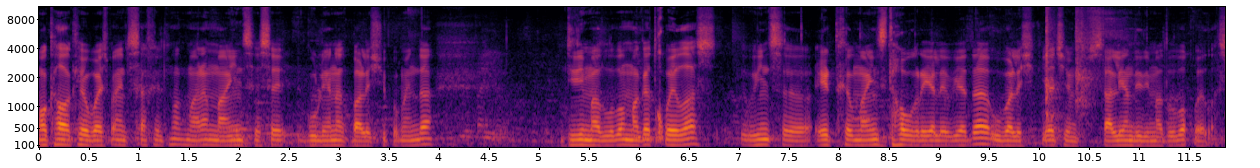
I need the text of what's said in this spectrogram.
მოქალაქეობა ესპანეთის სახელით მაქვს, მაგრამ მაინც ესე გულიანად ბალეშიკოვენ და დიდი მადლობა მაგათ ყველას ვინც ერთხელ მაინც დაუღრიალებია და უბალეშიკია ჩემთვის ძალიან დიდი მადლობა ყველას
